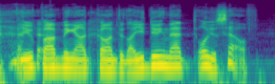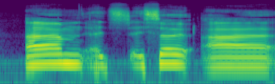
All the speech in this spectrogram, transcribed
you pumping out content. Are you doing that all yourself? Um, it's so uh,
